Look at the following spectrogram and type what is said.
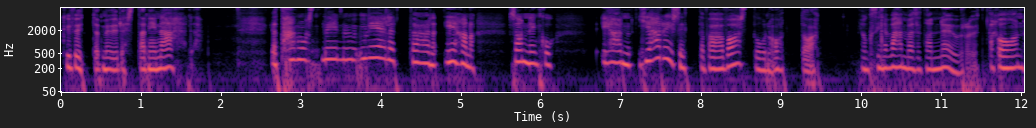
kyvyttömyydestäni nähdä. Ja tämä on musta niin mielettömän ihana. Se on niin kuin ihan järisyttävää vastuunottoa. Onko siinä vähän myös jotain nöyryyttä? On.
